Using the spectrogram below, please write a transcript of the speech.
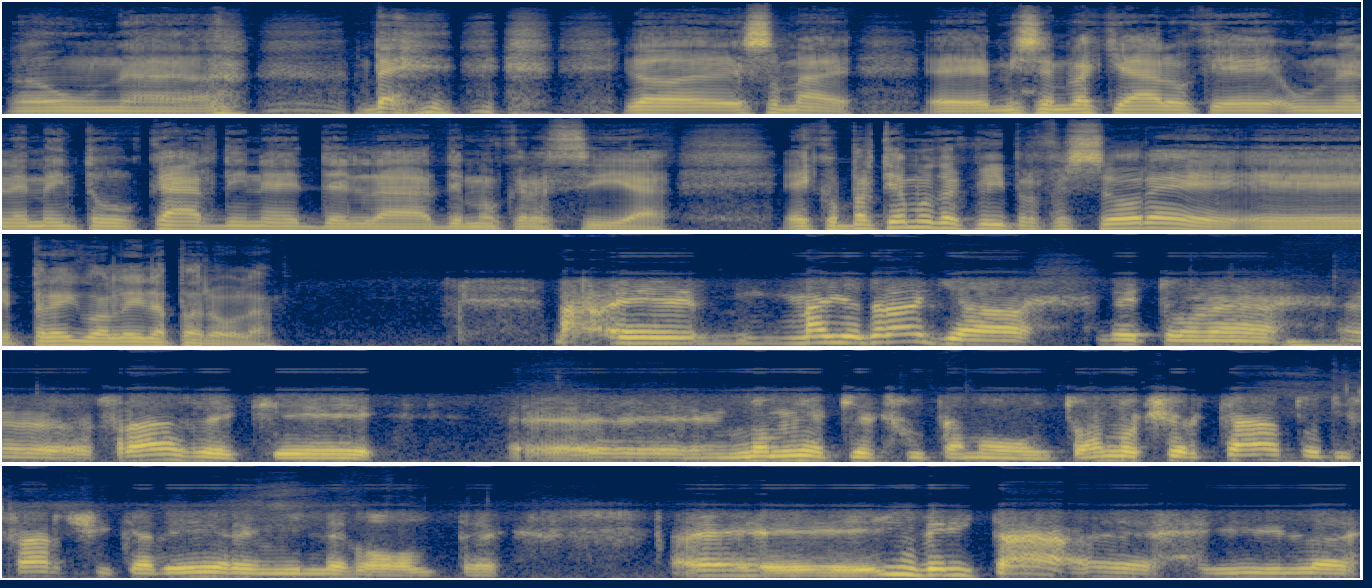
uh, un uh, beh, insomma eh, mi sembra chiaro che è un elemento cardine della democrazia. Ecco, partiamo da qui professore prego a lei la parola. Ma, eh, Mario Draghi ha detto una eh, frase che eh, non mi è piaciuta molto, hanno cercato di farci cadere mille volte. Eh, in verità eh, il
